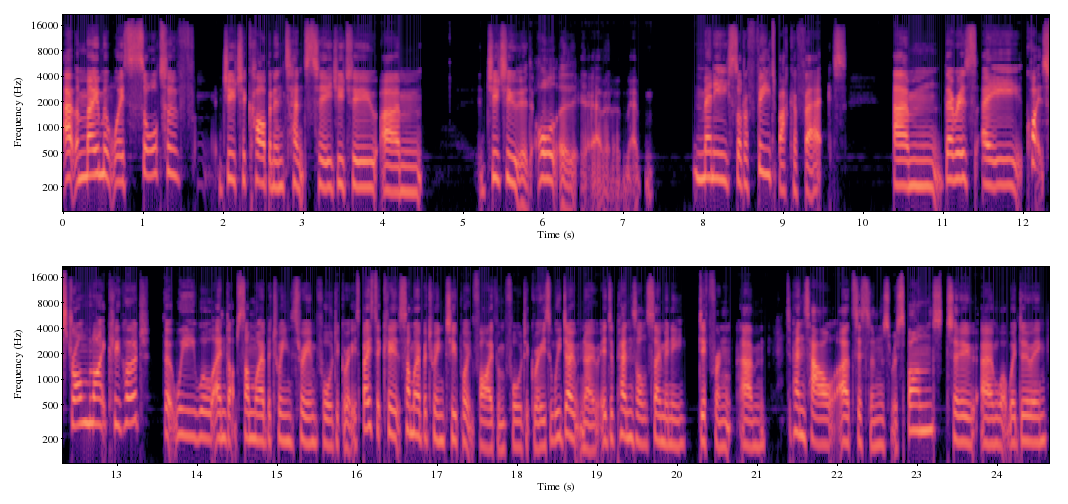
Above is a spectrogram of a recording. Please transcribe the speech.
At the moment, we're sort of due to carbon intensity, due to um, due to all uh, uh many sort of feedback effects um, there is a quite strong likelihood that we will end up somewhere between three and four degrees. Basically, it's somewhere between 2.5 and four degrees. And we don't know. It depends on so many different, um, depends how Earth systems respond to um, what we're doing.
